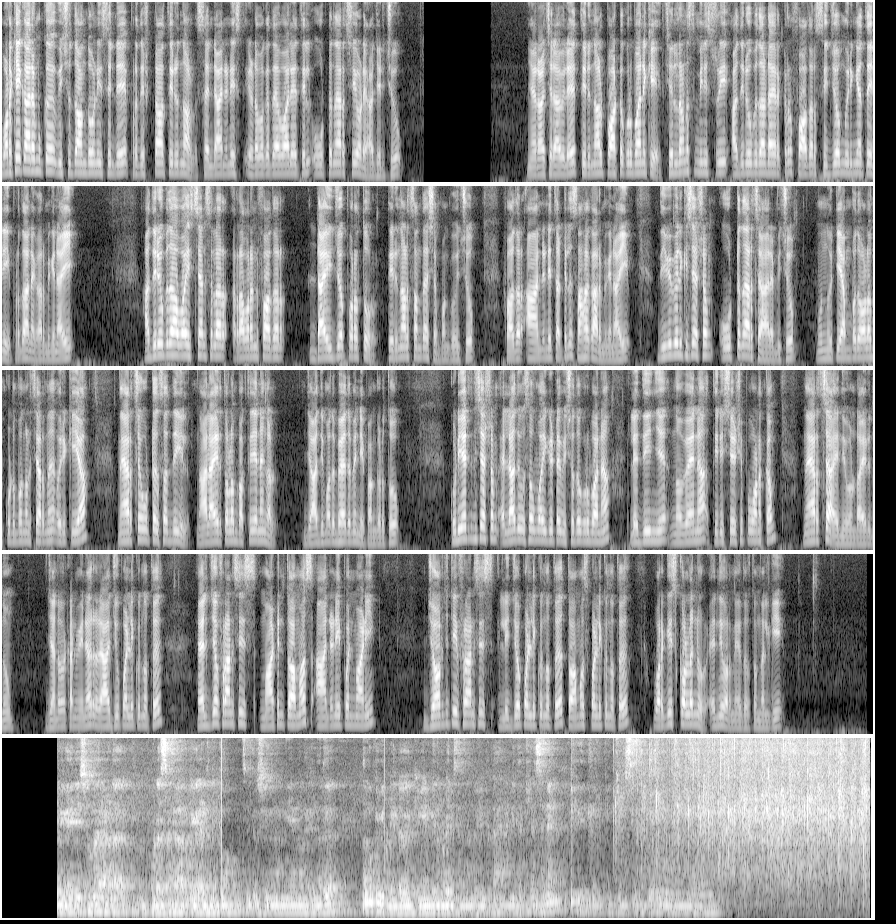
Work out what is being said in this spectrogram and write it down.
വടക്കേക്കാരമുക്ക് വിശുദ്ധ അന്തോണീസിന്റെ പ്രതിഷ്ഠാ തിരുനാൾ saint Antony's ഇടവക ദേവാലയത്തിൽ ഊട്ടുനേർച്ചയോടെ ആചരിച്ചു. ഞായറാഴ്ച രാവിലെ തിരുനാൾ പാട്ടുകുർബാനയ്ക്ക് ചിൽഡ്രൻസ് മിനിസ്ട്രി അതിരൂപത ഡയറക്ടർ ഫാദർ സിജോ മുരിങ്ങത്തേരി പ്രധാന കാർമ്മികനായി. അതിരൂപത vice chancellor reverend father Daijo Purathur തിരുനാൾ സന്ദേശം പങ്കുവച്ചു. ഫാദർ ആന്റണി തട്ടിൽ സഹകാർമ്മികനായി. ദിവ്യബലിക്ക് ശേഷം ഊട്ടുനേർച്ച ആരംഭിച്ചു. മുന്നൂറ്റി അമ്പതോളം കുടുംബങ്ങൾ ചേർന്ന് ഒരുക്കിയ നേർച്ച ഊട്ട് സദ്യയിൽ നാലായിരത്തോളം ഭക്തജനങ്ങൾ ജാതി ജാതിമതഭേദമന്യേ പങ്കെടുത്തു. കുടിയേറ്റത്തിന് ശേഷം എല്ലാ ദിവസവും വൈകിട്ട് വിശുദ്ധ കുർബാന ലതീഞ്ഞ് നൊവേന തിരുശേഷിപ്പ് വണക്കം നേർച്ച എന്നിവ ഉണ്ടായിരുന്നു. General convener Raju Pallikkunnath Eljo Francis Martin Thomas Antony Ponmani George T Francis Lijo Pallikkunnath Thomas Pallikkunnath Varghese Kollannur എന്നിവർ നേതൃത്വം നൽകി. വികാരിയന്മാരാണ് കൂടെ സഹകാർമ്മികരായിട്ട് നിൽക്കുമ്പോൾ തൃശ്ശൂരിൽ അങ്ങനെയാണ് വരുന്നത്. നമുക്ക് വേണ്ടി നമ്മുടെ പ്രിയപ്പെട്ട സ്നേഹത്തോടുകൂടി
